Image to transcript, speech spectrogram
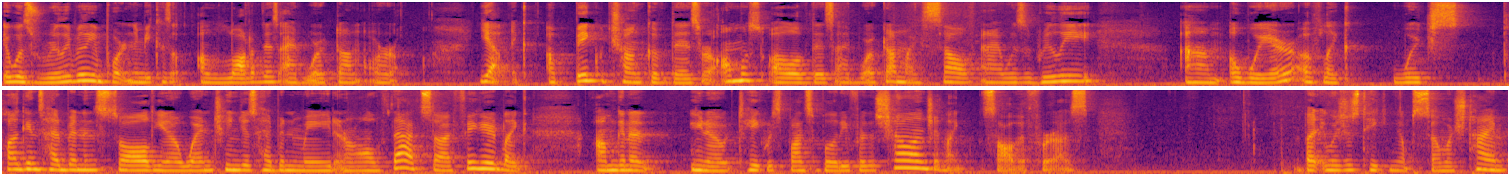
it was really, really important because a lot of this I had worked on, or yeah, like a big chunk of this, or almost all of this, I'd worked on myself, and I was really um, aware of like which plugins had been installed, you know, when changes had been made, and all of that. So I figured like I'm gonna, you know, take responsibility for this challenge and like solve it for us. But it was just taking up so much time.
